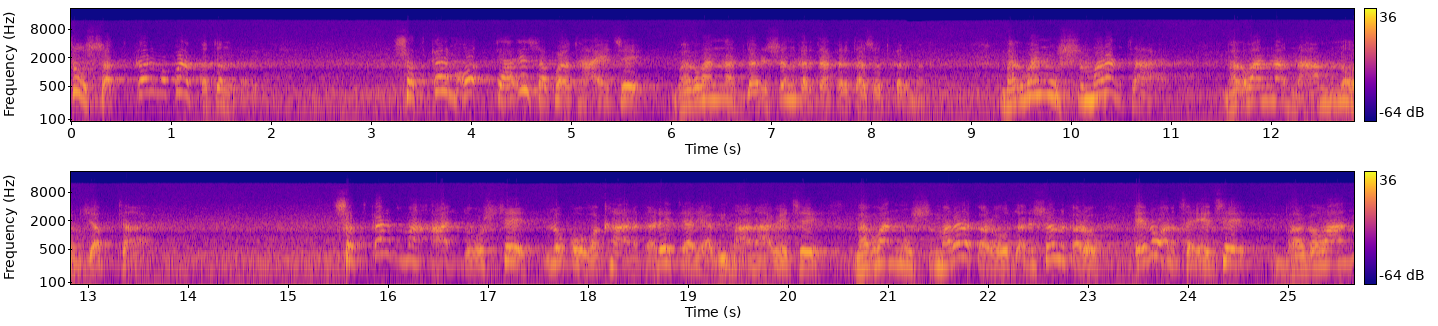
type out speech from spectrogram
તો સત્કર્મ પણ પતન કરે. સત્કર્મ ત્યારે સફળ થાય છે ભગવાનના દર્શન કરતા કરતા સત્કર્મ ભગવાનનું સ્મરણ થાય, ભગવાનના નામનો જપ થાય. સત્કર્મમાં આ દોષ છે, લોકો વખાણ કરે ત્યારે અભિમાન આવે છે. ભગવાનનું સ્મરણ કરો, દર્શન કરો, એનો અર્થ એ છે ભગવાન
